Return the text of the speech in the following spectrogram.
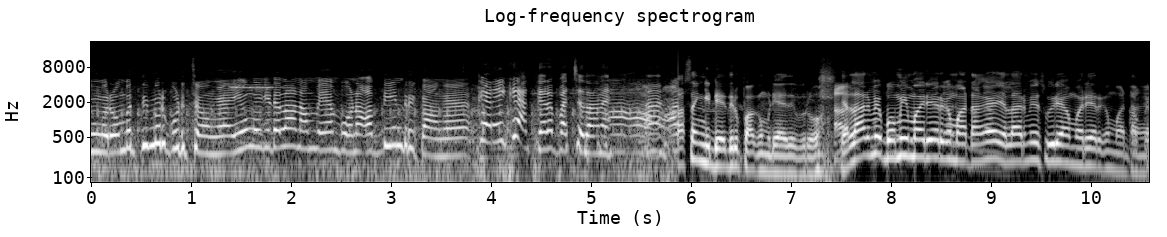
இவங்க ரொம்ப திமிர் பிடிச்சவங்க. இவங்க கிட்டலாம் நம்ம ஏன் போனோம் அப்படின்னு இருக்காங்க. அக்கறைக்கு அக்கறை பச்சை தானே பசங்கிட்ட எதிர்பார்க்க முடியாது ப்ரோ எல்லாருமே பொம்மி மாதிரியே இருக்க மாட்டாங்க எல்லாருமே சூர்யா மாதிரியே இருக்க மாட்டாங்க.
